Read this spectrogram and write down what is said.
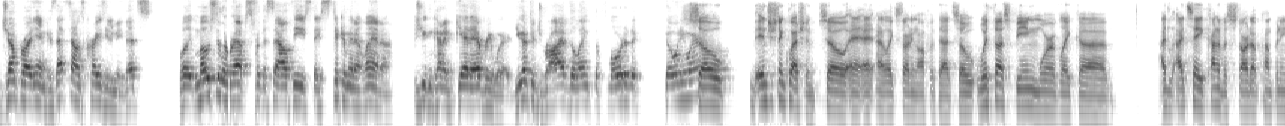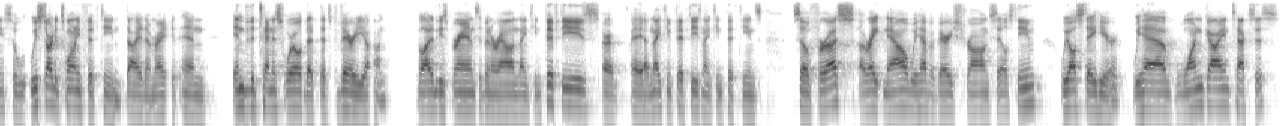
jump right in because that sounds crazy to me. That's like most of the reps for the Southeast, they stick them in Atlanta because you can kind of get everywhere. Do you have to drive the length of Florida to go anywhere? So interesting question. So I, I like starting off with that. So with us being more of like I'd, I'd say kind of a startup company. So we started 2015 Diadem, right? And in the tennis world, that that's very young. A lot of these brands have been around 1950s or uh, 1950s, 1915s. So for us uh, right now, we have a very strong sales team. We all stay here. We have one guy in Texas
